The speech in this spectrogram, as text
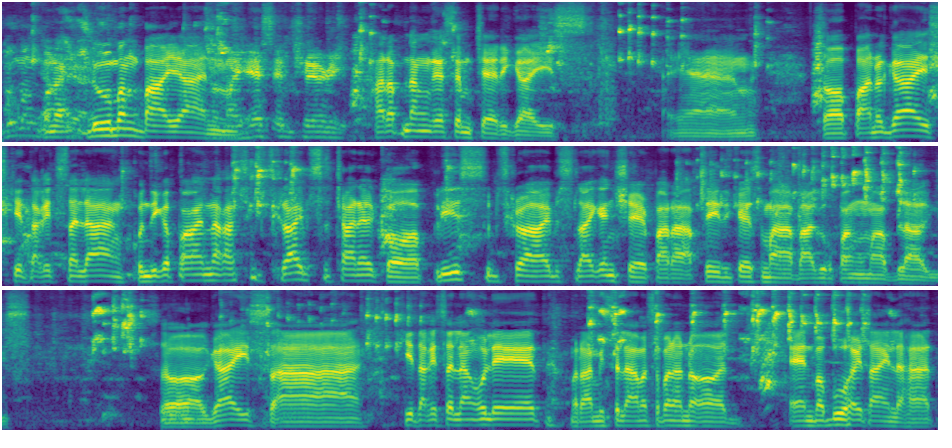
Lumang bayan. Lumang Bayan. May SM Cherry. Harap ng SM Cherry guys. Ayan. So, paano guys? Kita-kits na lang. Kung di ka pa nakasubscribe sa channel ko, please subscribe, like, and share para updated kayo sa mga bago pang mga vlogs. So, guys, ah kita-kits na lang ulit. Maraming salamat sa panonood. And mabuhay tayong lahat.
